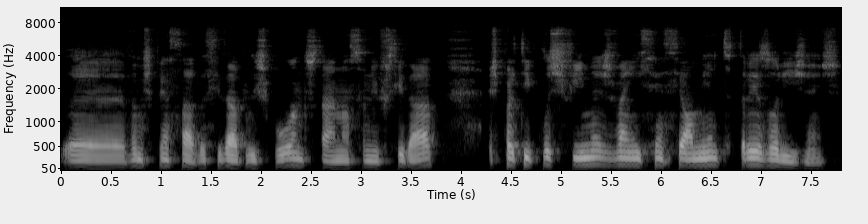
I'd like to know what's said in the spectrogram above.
uh, vamos pensar da cidade de Lisboa, onde está a nossa universidade, as partículas finas vêm essencialmente de três origens.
